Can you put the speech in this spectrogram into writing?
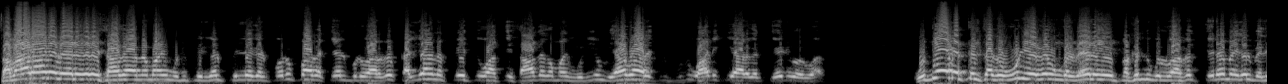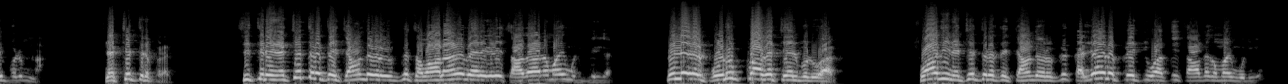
சவாலான வேலைகளை சாதாரணமாய் முடிப்பீர்கள். பிள்ளைகள் பொறுப்பாக செயல்படுவார்கள். கல்யாண பேச்சுவார்த்தை சாதகமாய் முடியும். வியாபாரத்தில் புது வாடிக்கையாளர்கள் தேடி வருவார் உத்தியோகத்தில் சக ஊழியர்கள் உங்கள் வேலையை பகிர்ந்து கொள்வார்கள். திறமைகள் வெளிப்படும் நான் நட்சத்திர பிறகு சித்திரை நட்சத்திரத்தை சார்ந்தவர்களுக்கு சவாலான வேலைகளை சாதாரணமாய் முடிப்பீர்கள். பிள்ளைகள் பொறுப்பாக செயல்படுவார்கள். சுவாதி நட்சத்திரத்தை சார்ந்தவர்களுக்கு கல்யாண பேச்சுவார்த்தை சாதகமாய் முடியும்.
